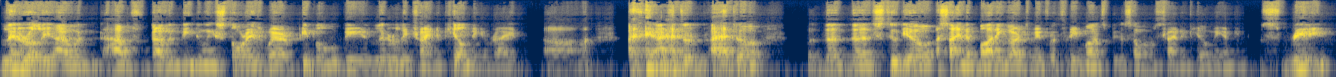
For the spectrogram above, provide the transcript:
literally, I would have I would be doing stories where people would be literally trying to kill me. Right? Uh, I, I had to I had to the the studio assigned a bodyguard to me for three months because someone was trying to kill me. I mean, it's really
